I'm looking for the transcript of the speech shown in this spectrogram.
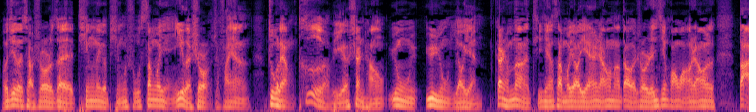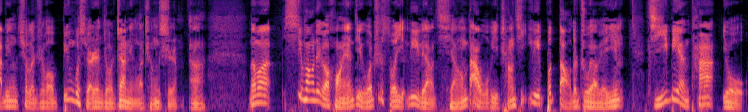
我记得小时候在听那个评书《三国演义》的时候，就发现诸葛亮特别擅长用运用谣言，干什么呢？提前散播谣言，然后呢，到的时候人心惶惶，然后大兵去了之后，兵不血刃就占领了城池啊。那么，西方这个谎言帝国之所以力量强大无比、长期屹立不倒的主要原因，即便它有。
